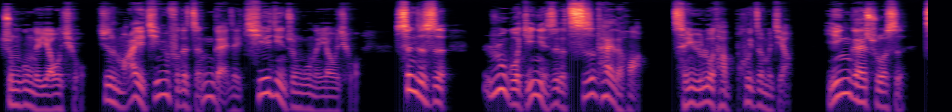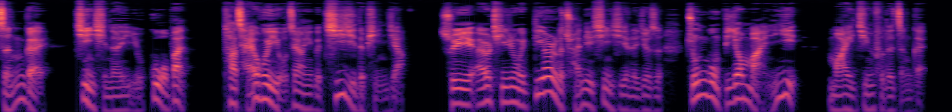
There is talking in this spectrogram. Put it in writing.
中共的要求，就是蚂蚁金服的整改在接近中共的要求，甚至是如果仅仅是个姿态的话，陈雨露他不会这么讲，应该说是整改进行了有过半，他才会有这样一个积极的评价。所以 LT 认为第二个传递信息呢，就是中共比较满意蚂蚁金服的整改。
